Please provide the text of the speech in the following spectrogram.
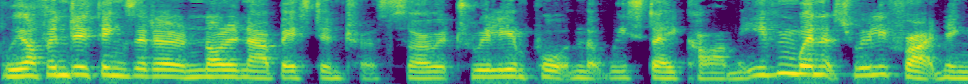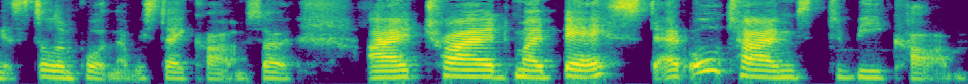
we often do things that are not in our best interest. So it's really important that we stay calm. Even when it's really frightening, it's still important that we stay calm. So I tried my best at all times to be calm.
